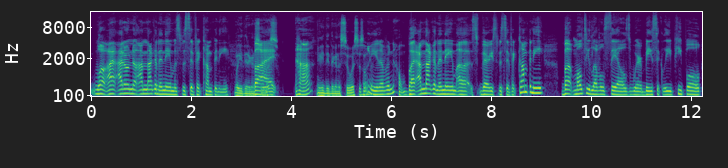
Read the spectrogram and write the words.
Well, I, I don't know. I'm not going to name a specific company. Well, you gonna but? Huh? You think they're going to sue us or something? You never know. But I'm not going to name a very specific company, but multi level sales where basically people,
